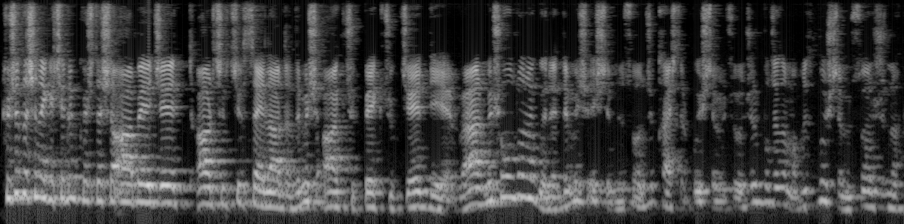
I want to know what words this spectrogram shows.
Köşe taşına geçelim. Köşe taşı A, B, C artık çift sayılarda demiş. A küçük, B küçük, C diye vermiş olduğuna göre demiş işlemin sonucu kaçtır? Bu işlemin sonucunu bulacağız ama biz bu işlemin sonucunu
